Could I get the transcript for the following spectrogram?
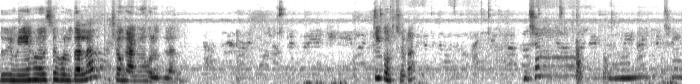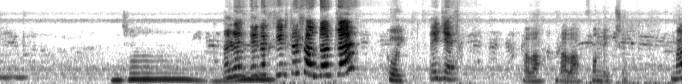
দুই মেয়ে হচ্ছে হলুদ আর লাল সঙ্গে আমিও হলুদ লাল। কি করছ ওটা? কই? এই যে। বাবা বাবা ফোন দিচ্ছে মা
